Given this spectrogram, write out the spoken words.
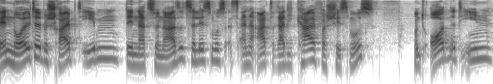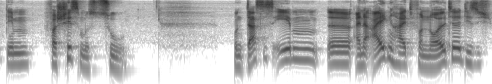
Denn Nolte beschreibt eben den Nationalsozialismus als eine Art Radikalfaschismus und ordnet ihn dem Faschismus zu. Und das ist eben äh, eine Eigenheit von Nolte, die sich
